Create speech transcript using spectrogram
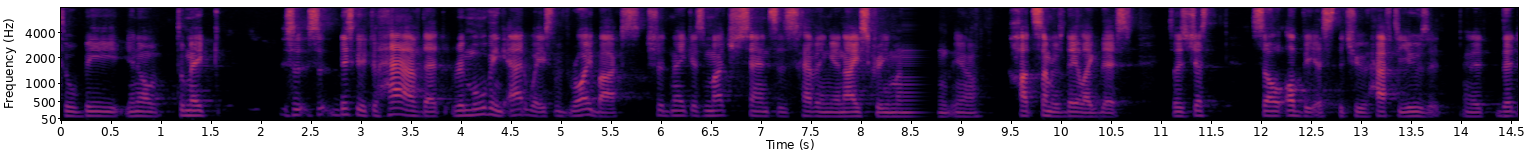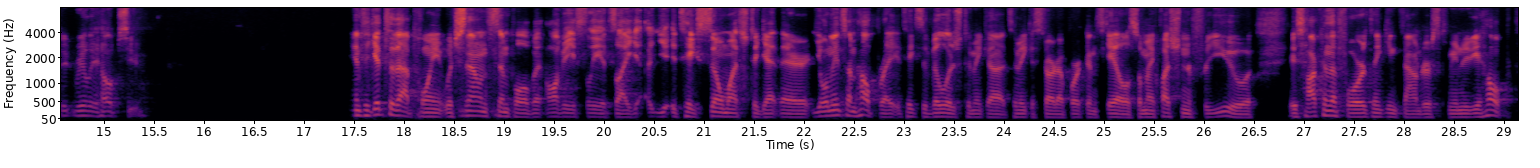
to be you know to make so, so basically to have that removing ad waste with Roybox should make as much sense as having an ice cream on you know hot summer's day like this. So it's just so obvious that you have to use it and it, that it really helps you. And to get to that point, which sounds simple, but obviously it's like it takes so much to get there. You'll need some help, right? It takes a village to make a to make a startup work and scale. So my question for you is how can the forward-thinking founders community help?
